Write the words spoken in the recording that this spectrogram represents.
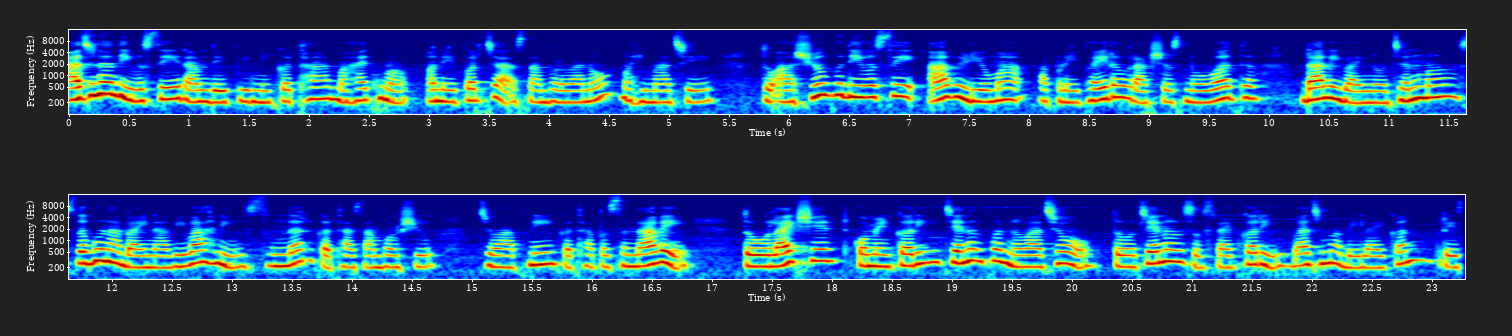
આજના દિવસે રામદેવ પીરની કથા મહાત્મ્ય અને પરચા સાંભળવાનો મહિમા છે. તો આ શુભ દિવસે આ વિડીયોમાં આપણે ભૈરવ રાક્ષસનો વધ ડાલીબાઈનો જન્મ સગુણાબાઈના વિવાહની સુંદર કથા સાંભળશું. જો આપને કથા પસંદ આવે તો લાઇક શેર, કોમેન્ટ કરી ચેનલ પર નવા છો તો ચેનલ સબસ્ક્રાઈબ કરી બાજુમાં બે લાઇકન પ્રેસ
